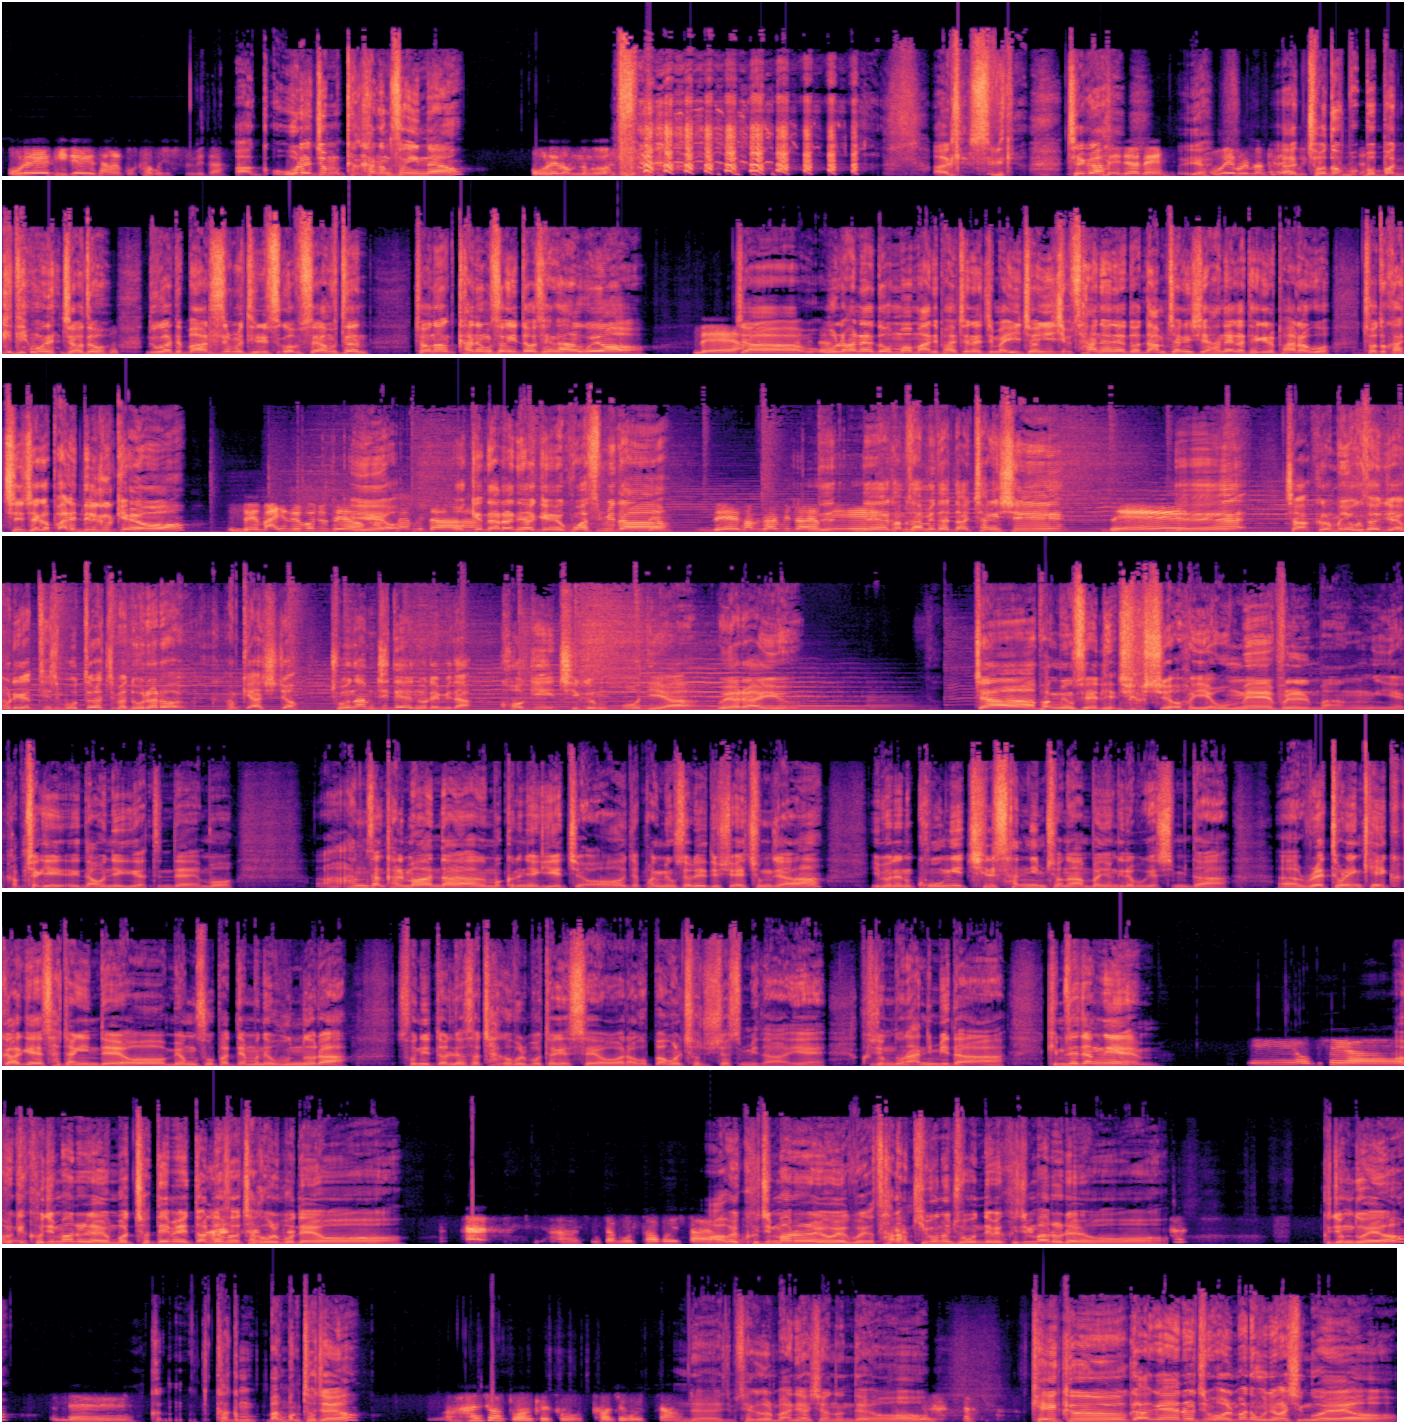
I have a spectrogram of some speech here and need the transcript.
올해의 DJ상을 꼭 타고 싶습니다. 아, 올해 좀 가- 가능성이 있나요? 올해는 없는 것 같습니다. 알겠습니다. 제가 내년에 예. 오해불만 아, 기다리고 저도 있겠습니다. 못 봤기 때문에 저도 누구한테 말씀을 드릴 수가 없어요. 아무튼 저는 가능성이 있다고 생각하고요. 네. 자, 알겠습니다. 올 한 해도 뭐 많이 발전했지만 2024년에도 남창희 씨 한 해가 되길 바라고 저도 같이 제가 빨리 늙을게요. 네, 많이 읽어주세요. 예, 감사합니다. 어깨 나란히 하게 고맙습니다. 네, 네, 감사합니다, 형님. 네, 네, 감사합니다. 나 창희 씨. 네. 네. 자, 그러면 여기서 이제 우리가 대신 못 들었지만 노래로 함께 하시죠. 조남지대의 노래입니다. 거기 지금 어디야? Where are you? 자, 박명수의 레디오쇼. 예, 오매불망. 예, 갑자기 나온 얘기 같은데, 뭐, 항상 갈망한다, 뭐 그런 얘기겠죠. 자, 박명수 레디오쇼 애청자. 이번에는 0274님 전화 한번 연결해 보겠습니다. 아, 레터링 케이크 가게 사장인데요. 명수 오빠 때문에 웃느라 손이 떨려서 작업을 못하겠어요. 라고 뻥을 쳐주셨습니다. 예, 그 정도는 아닙니다. 김 사장님, 네, 여보세요. 아, 왜 이렇게 거짓말을 해요? 뭐 저 때문에 떨려서 작업을 못해요. 아, 진짜 못하고 있어요. 아, 왜 거짓말을 해요? 왜, 왜 사람 기분은 좋은데 왜 거짓말을 해요? 그 정도예요? 네. 가, 가끔 빵빵 터져요? 한 시간 동안 계속 터지고 있죠. 네, 지금 생각을 많이 하셨는데요. 케이크 가게를 지금 얼마나 운영하신 거예요?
